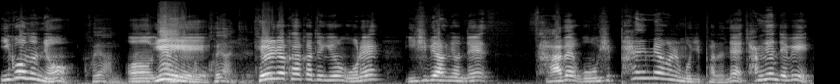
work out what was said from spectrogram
이거는요. 거의 안. 어, 예, 예, 예. 거의 안 줄였어요. 계열적합 같은 경우 올해 22학년 때 458명을 모집하는데 작년 대비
